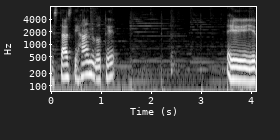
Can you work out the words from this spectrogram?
estás dejándote eh,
